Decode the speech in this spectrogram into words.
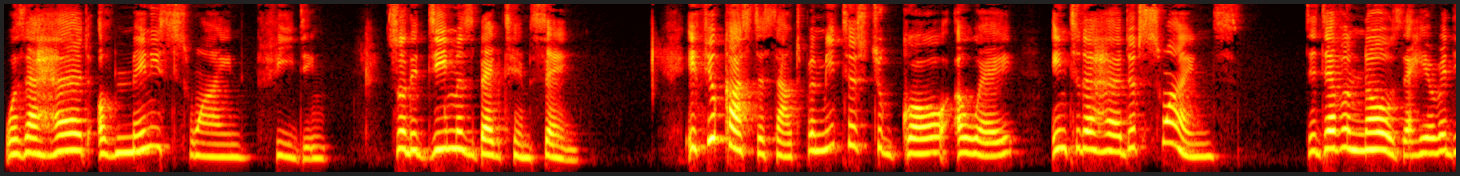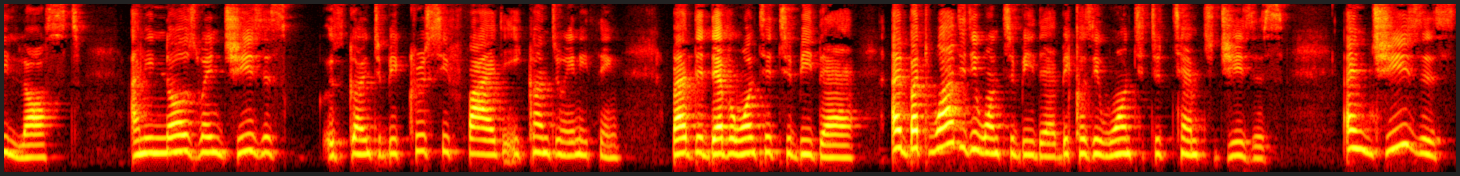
was a herd of many swine feeding. So the demons begged him, saying, If you cast us out, permit us to go away into the herd of swines. The devil knows that he already lost, and he knows when Jesus is going to be crucified, he can't do anything. but the devil wanted to be there. And, but why did he want to be there? Because he wanted to tempt Jesus. And Jesus,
